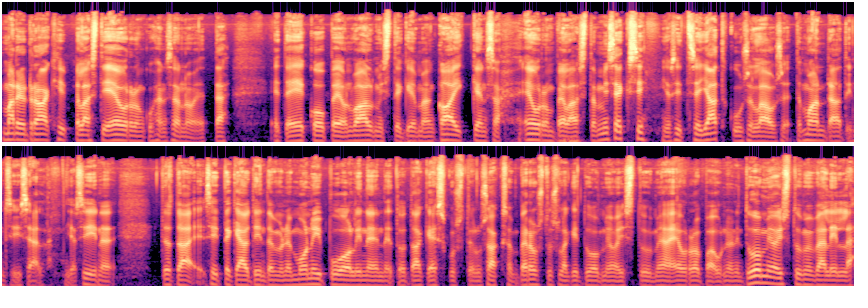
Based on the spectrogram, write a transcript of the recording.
Mario Draghi pelasti euron, kun hän sanoi, että, että EKP on valmis tekemään kaikkensa euron pelastamiseksi. Ja sitten se jatkuu se lause, että mandaatin sisällä. Ja siinä tota, sitten käytiin tämmöinen monipuolinen tota, keskustelu Saksan perustuslakituomioistuimen ja Euroopan unionin tuomioistuimen välillä.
